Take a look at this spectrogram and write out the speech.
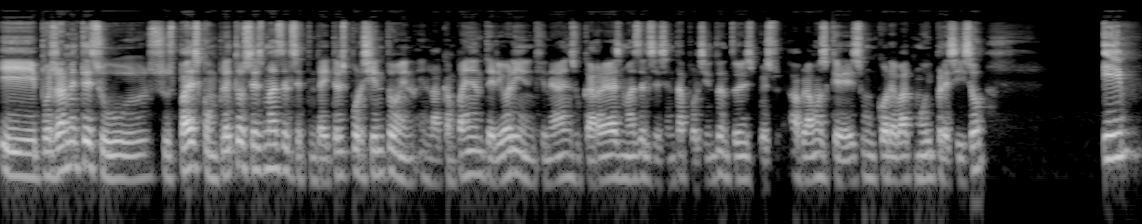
Y pues realmente sus pases completos es más del 73% en, en, la campaña anterior y en general en su carrera es más del 60%. Entonces pues hablamos que es un coreback muy preciso. Y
